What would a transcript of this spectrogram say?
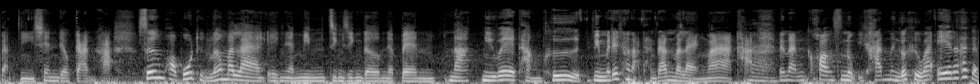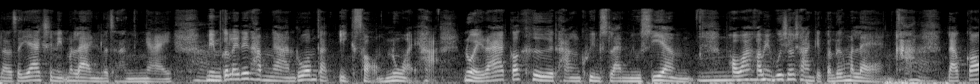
แบบนี้เช่นเดียวกันค่ะ ซึ่งพอพูดถึงเรื่องแมลงเองเนี่ยมิมจริง ๆ เดิมเนี่ยเป็นนักนิเวศทางพืชมิมไม่ได้ถนัดทางด้านแมลงมากค่ะค่ะ ดังนั้นความสนุกอีกขั้นหนึ่งก็คือว่าเอ๊ะแล้วถ้าเกิดเราจะแยกชนิดแมลงเนี่ยเราจะทำยังไงค่ะมิมก็เลยได้ทำงานร่วมกับอีก 2 หน่วยค่ะ หน่วยแรกก็คือทาง Queensland Museum เพราะว่าเขามีผู้เชี่ยวชาญเกี่ยวกับเรื่องแมลงค่ะค่ะแล้วก็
